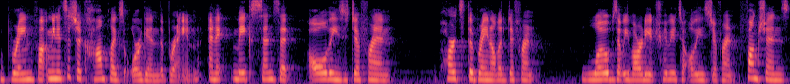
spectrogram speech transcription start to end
brain fun- I mean, it's such a complex organ, the brain, and it makes sense that all these different parts of the brain, all the different lobes that we've already attributed to all these different functions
